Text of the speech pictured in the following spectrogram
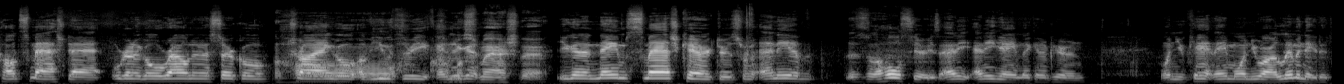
Called Smash That. We're gonna go around in a circle, triangle of you three, I'm and you're gonna smash that. you're gonna name Smash characters from any of this is a whole series, any any game they can appear in. When you can't name one, you are eliminated.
